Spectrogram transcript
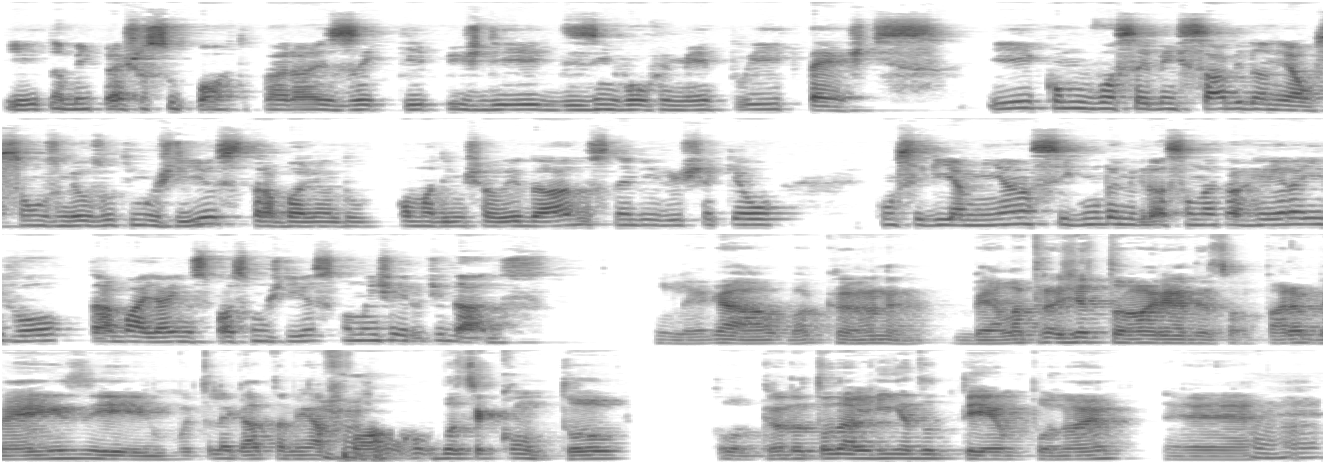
e também presto suporte para as equipes de desenvolvimento e testes. E como você bem sabe, Daniel, são os meus últimos dias trabalhando como administrador de dados, tendo em vista que eu consegui a minha segunda migração na carreira e vou trabalhar nos próximos dias como engenheiro de dados. Legal, bacana. Bela trajetória, Anderson. Parabéns e muito legal também a forma como você contou colocando toda a linha do tempo, não é? é uhum.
